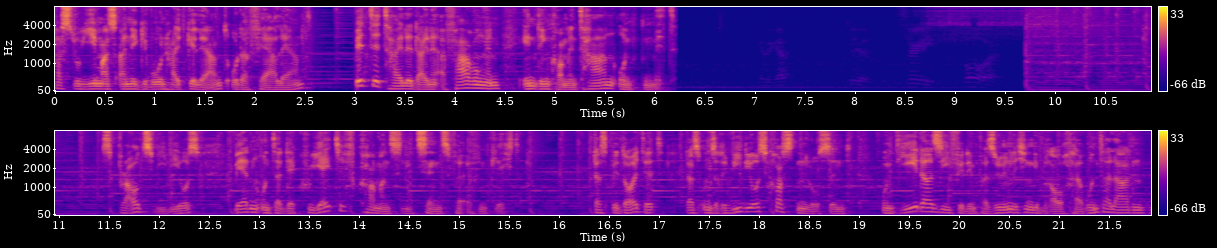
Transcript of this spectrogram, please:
hast du jemals eine Gewohnheit gelernt oder verlernt? Bitte teile deine Erfahrungen in den Kommentaren unten mit. Sprouts-Videos werden unter der Creative Commons Lizenz veröffentlicht. Das bedeutet, dass unsere Videos kostenlos sind und jeder sie für den persönlichen Gebrauch herunterladen,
